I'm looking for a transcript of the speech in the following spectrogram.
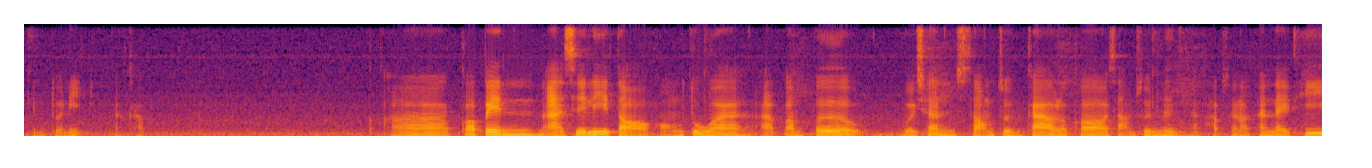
เป็นตัวนี้นะครับ ก็เป็นซีรีส์ต่อของตัวบัมเปอร์เวอร์ชัน2.9แล้วก็ 301 นะครับสำหรับท่านใดที่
